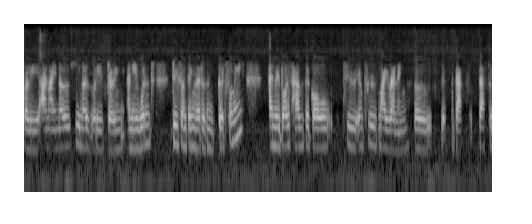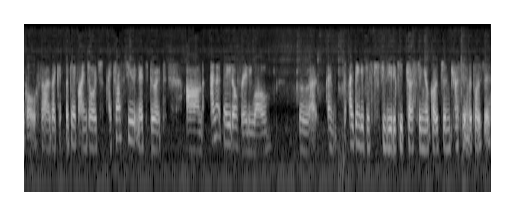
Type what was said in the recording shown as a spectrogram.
fully and I know he knows what he's doing and he wouldn't do something that isn't good for me. And we both have the goal to improve my running. So that's, that's the goal. So I was like, okay, fine, George, I trust you. Let's do it. Um, and it paid off really well. So I, I, I think it just teaches you to keep trusting your coach and trusting the process.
